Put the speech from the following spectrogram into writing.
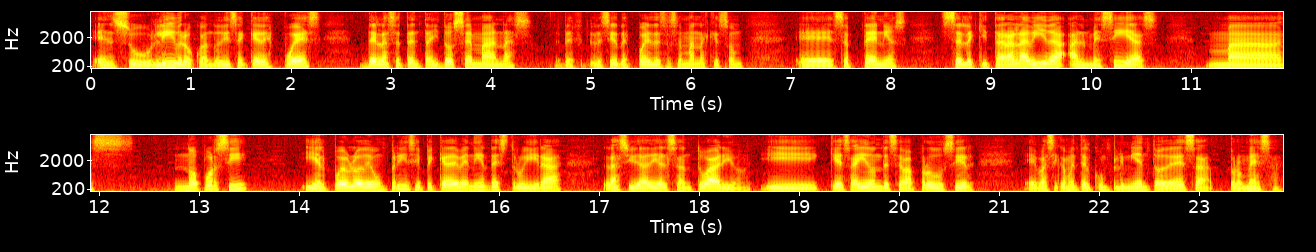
en su libro cuando dice que después de las 72 semanas, es decir, después de esas semanas que son septenios, se le quitará la vida al Mesías, mas no por sí, y el pueblo de un príncipe que ha de venir destruirá la ciudad y el santuario, y que es ahí donde se va a producir eh, básicamente el cumplimiento de esa promesa.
